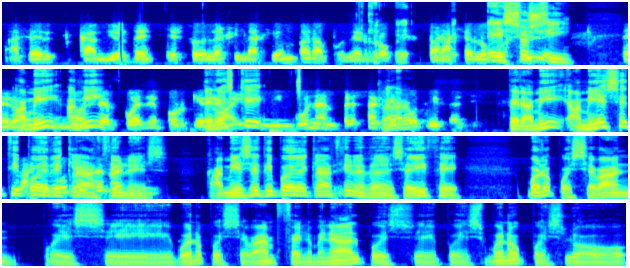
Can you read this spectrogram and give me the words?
a hacer cambios de esto de legislación para poderlo, eh, para hacerlo Eso sí, pero a mí, no a mí, se puede porque no hay ninguna empresa que cotice allí. Pero a mí, a mí ese tipo de declaraciones, a mí ese tipo de declaraciones donde se dice bueno, pues se van, pues eh, bueno, pues se van fenomenal, pues, eh, pues bueno, pues lo,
